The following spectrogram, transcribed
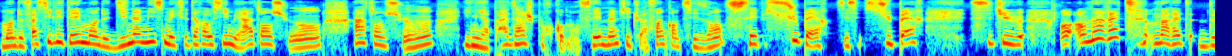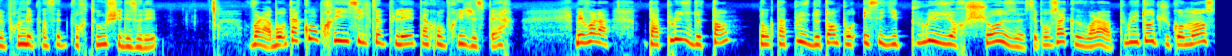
moins de facilité, moins de dynamisme, etc. aussi. Mais attention, attention, il n'y a pas d'âge pour commencer, même si tu as 56 ans, c'est super, si c'est super, si tu veux. Oh, on arrête, on arrête de prendre des pincettes pour tout, je suis désolée. Voilà, bon, t'as compris, s'il te plaît, t'as compris, j'espère. Mais voilà, t'as plus de temps donc tu as plus de temps pour essayer plusieurs choses. C'est pour ça que voilà, plus tôt tu commences,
